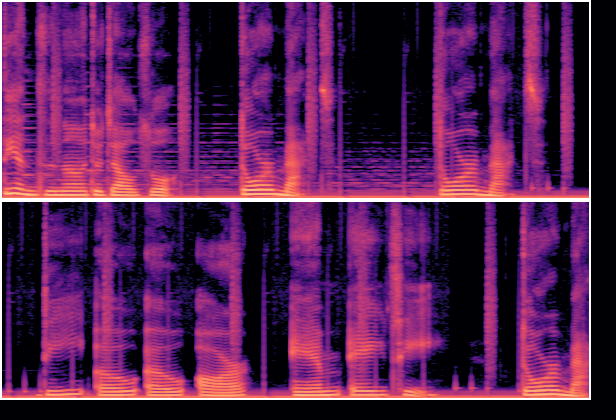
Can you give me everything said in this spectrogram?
垫子呢，就叫做 doormat，doormat。D O O R M A T，doormat。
